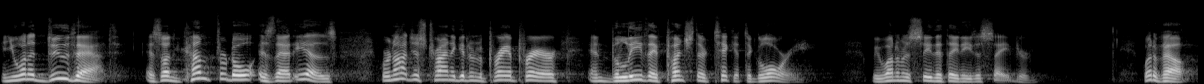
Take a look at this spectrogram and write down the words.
And you want to do that, as uncomfortable as that is, we're not just trying to get them to pray a prayer and believe they've punched their ticket to glory. We want them to see that they need a Savior. What about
